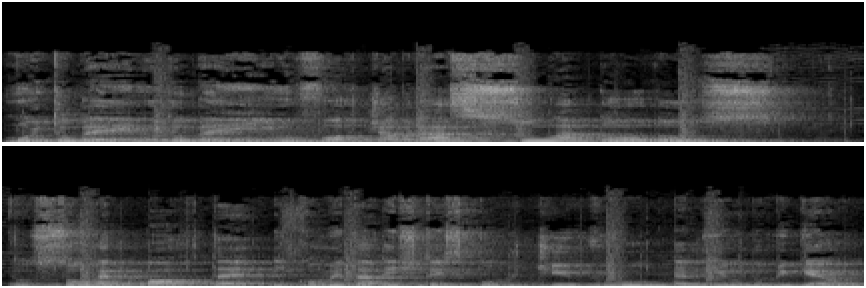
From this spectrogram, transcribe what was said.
Muito bem, muito bem, um forte abraço a todos. Eu sou o repórter e comentarista esportivo Eliudo Miguel,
